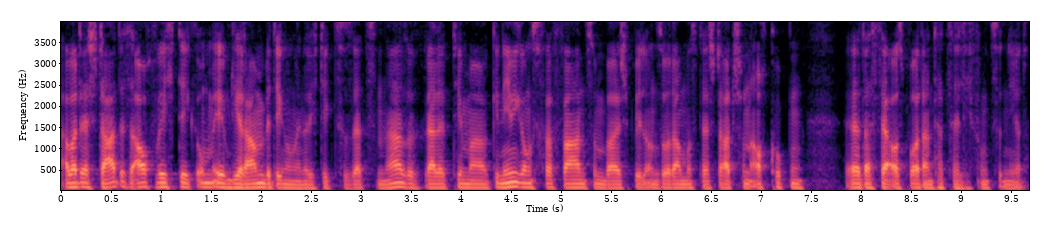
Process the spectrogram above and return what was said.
Aber der Staat ist auch wichtig, um eben die Rahmenbedingungen richtig zu setzen. Ne? Also gerade Thema Genehmigungsverfahren zum Beispiel und so, da muss der Staat schon auch gucken, äh, dass der Ausbau dann tatsächlich funktioniert.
